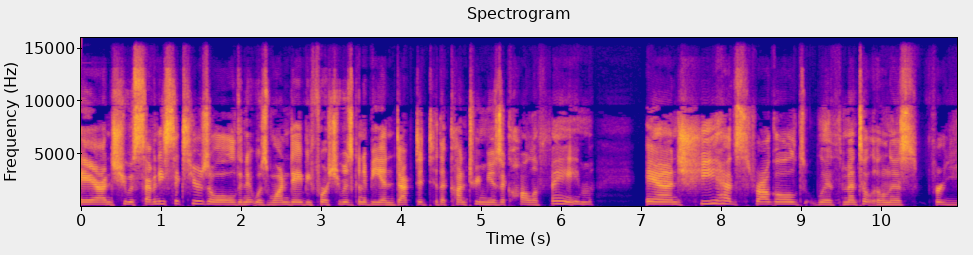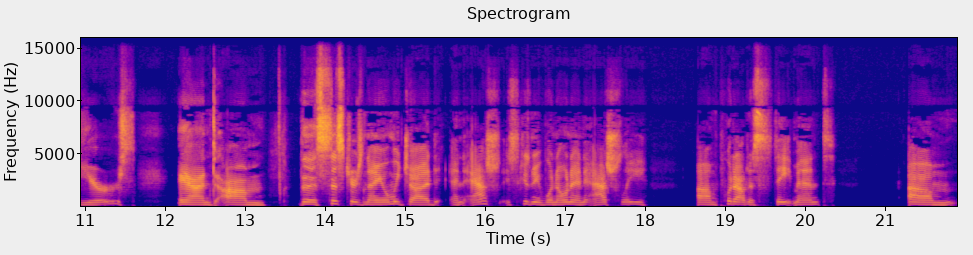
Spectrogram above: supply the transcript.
and she was 76 years old, and it was one day before she was going to be inducted to the Country Music Hall of Fame. And she had struggled with mental illness for years. And um, the sisters, Naomi Judd and Ash, excuse me, Winona and Ashley, um, put out a statement um,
